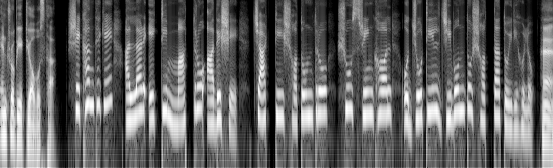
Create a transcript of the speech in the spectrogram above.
এন্ট্রপি একটি অবস্থা। সেখান থেকে আল্লাহর একটি মাত্র আদেশে চারটি স্বতন্ত্র সুশৃঙ্খল ও জটিল জীবন্ত সত্তা তৈরি হল। হ্যাঁ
